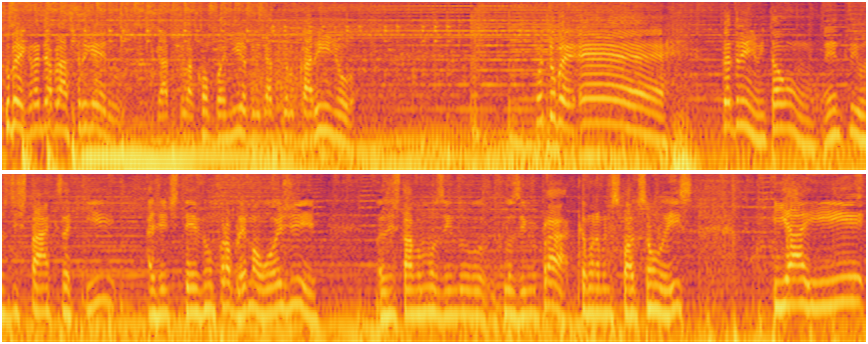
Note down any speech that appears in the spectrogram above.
Tudo bem, grande abraço, Trigueiro. Obrigado pela companhia, obrigado pelo carinho. Muito bem, é. Pedrinho, então, entre os destaques aqui, a gente teve um problema hoje. Nós estávamos indo, inclusive, para a Câmara Municipal de São Luís. E aí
